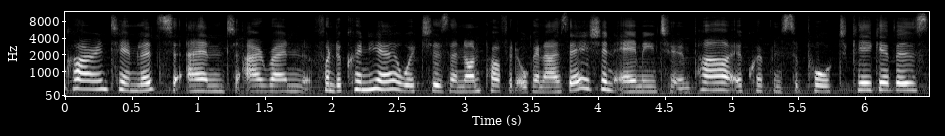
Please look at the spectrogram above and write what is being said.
Karen Temlitz and I run Fundakunye, which is a non-profit organisation aiming to empower, equip and support caregivers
